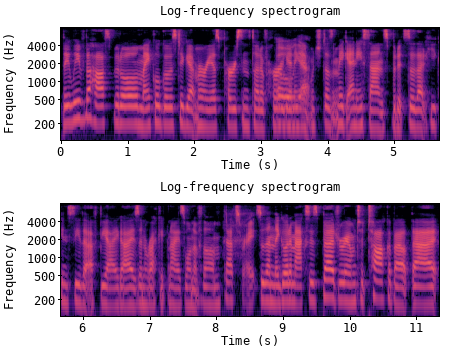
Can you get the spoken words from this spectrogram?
They leave the hospital. Michael goes to get Maria's purse instead of her Oh, getting yeah. it, which doesn't make any sense, but it's so that he can see the FBI guys and recognize one of them. That's right. So then they go to Max's bedroom to talk about that.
